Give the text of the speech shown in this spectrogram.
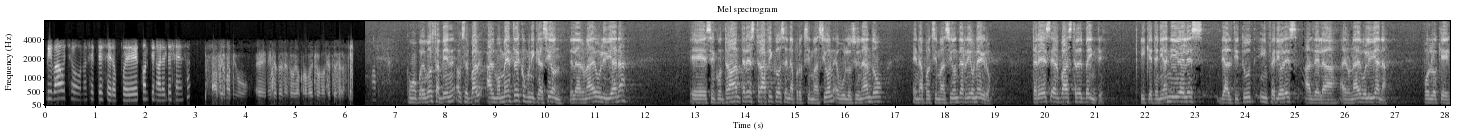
Viva 8170, ¿puede continuar el descenso? afirmativo, eh, inicia el descenso, Viva Colombia 8170. Como podemos también observar, al momento de comunicación de la aeronave boliviana, eh, se encontraban tres tráficos en aproximación, evolucionando en aproximación de Río Negro, tres Airbus 320, y que tenían niveles de altitud inferiores al de la aeronave boliviana, por lo que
